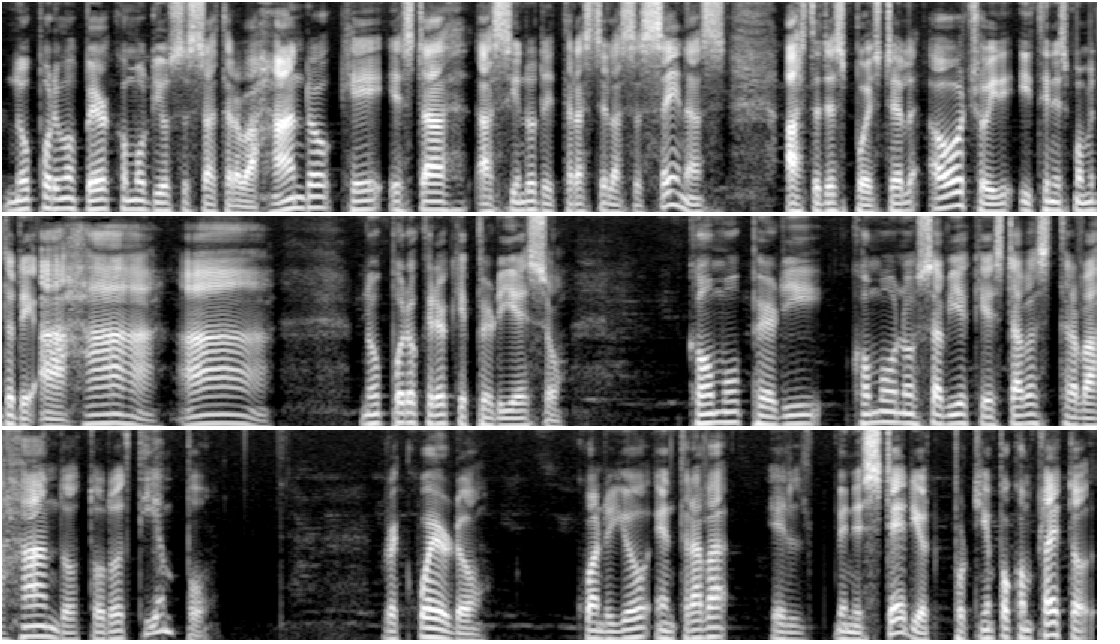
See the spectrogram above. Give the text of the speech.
no podemos ver cómo Dios está trabajando, qué está haciendo detrás de las escenas hasta después del 8 y, y tienes momentos de, ajá, ah, no puedo creer que perdí eso. ¿Cómo perdí? ¿Cómo no sabía que estabas trabajando todo el tiempo? Recuerdo cuando yo entraba el ministerio por tiempo completo.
